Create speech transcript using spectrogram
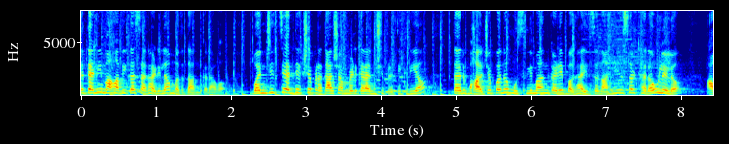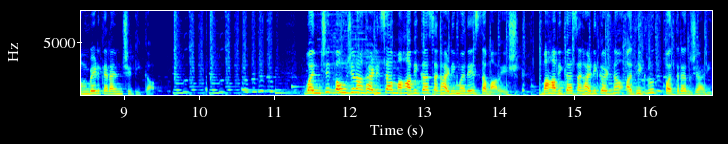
तर त्यांनी महाविकास आघाडीला मतदान करावं. वंचितचे अध्यक्ष प्रकाश आंबेडकरांची प्रतिक्रिया तर भाजपनं मुस्लिमांकडे बघायचं नाही असं ठरवलेलं आंबेडकरांची टीका. वंचित बहुजन आघाडीचा महाविकास आघाडीमध्ये समावेश. महाविकास आघाडीकडनं अधिकृत पत्रक जारी.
